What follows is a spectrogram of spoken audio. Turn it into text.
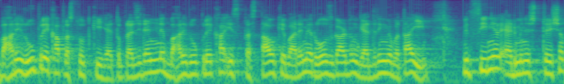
बाहरी रूपरेखा प्रस्तुत की है। तो प्रेसिडेंट ने बाहरी रूपरेखा इस प्रस्ताव के बारे में रोज़ गार्डन गैदरिंग में बताई। विद सीनियर एडमिनिस्ट्रेशन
